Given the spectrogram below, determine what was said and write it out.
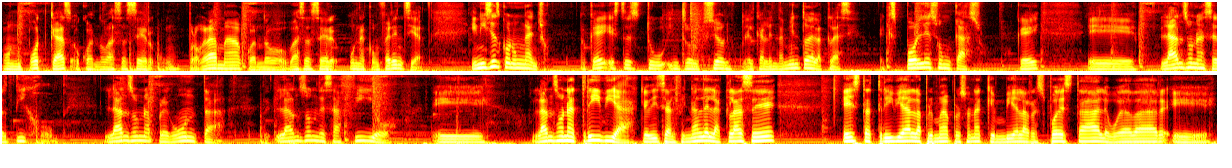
un podcast o cuando vas a hacer un programa o cuando vas a hacer una conferencia. Inicias con un gancho, ¿ok? Esta es tu introducción, el calentamiento de la clase. Expones un caso, ¿ok? Eh, lanza un acertijo, lanza una pregunta, lanza un desafío, eh, lanza una trivia que dice al final de la clase, esta trivia, la primera persona que envía la respuesta, le voy a dar eh,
